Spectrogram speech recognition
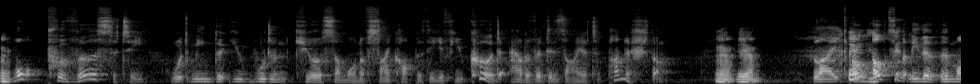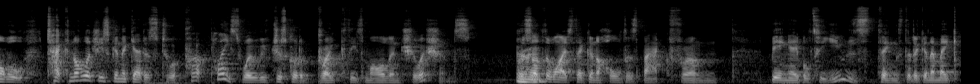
yeah. what perversity would mean that you wouldn't cure someone of psychopathy if you could, out of a desire to punish them? Yeah, yeah. Like ultimately, the, the moral technology is going to get us to a place where we've just got to break these moral intuitions because right. otherwise they're going to hold us back from being able to use things that are going to make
